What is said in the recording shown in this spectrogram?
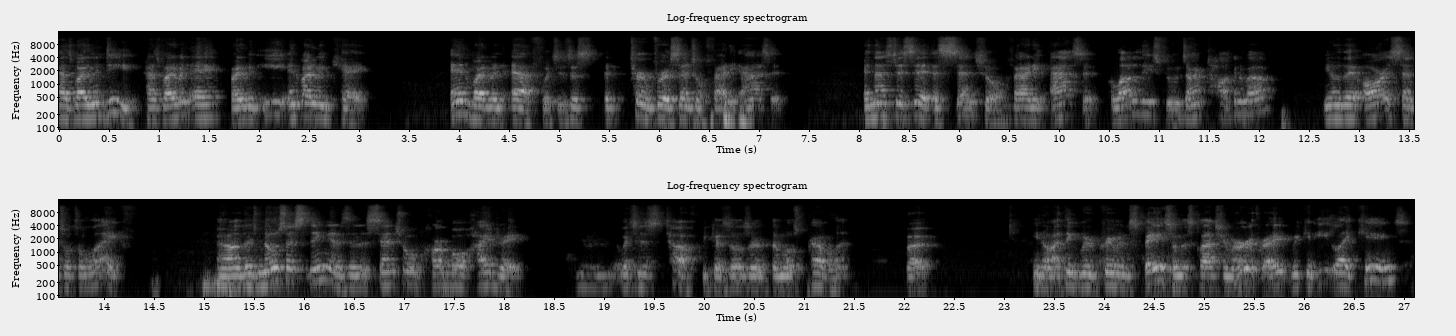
has vitamin D, has vitamin A, vitamin E, and vitamin K, and vitamin F, which is just a term for essential fatty acid. And that's just it, essential fatty acid. A lot of these foods I'm talking about, you know, they are essential to life. Uh, there's no such thing as an essential carbohydrate, which is tough because those are the most prevalent. But you know, I think we're craving space on this classroom earth, right? We can eat like kings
